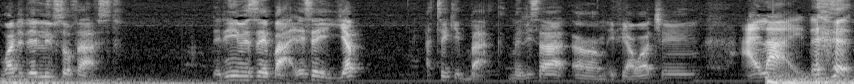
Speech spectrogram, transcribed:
Why did they leave so fast? They didn't even say bye. They say, yep. I take it back. Melissa, um, if you're watching, I lied.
